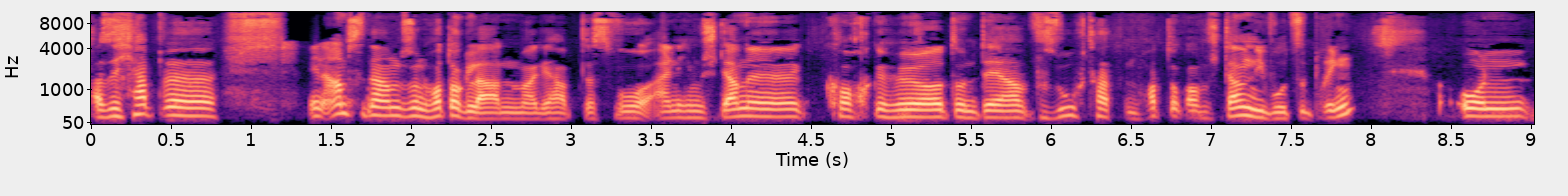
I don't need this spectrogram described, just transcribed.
Also ich habe äh, in Amsterdam so einen Hotdog-Laden mal gehabt, das wo eigentlich ein Sternekoch gehört und der versucht hat, einen Hotdog auf ein Sternenniveau zu bringen. Und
